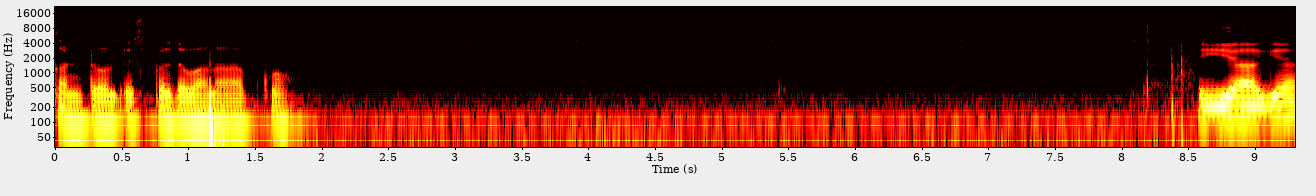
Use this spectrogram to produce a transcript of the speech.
कंट्रोल इस पर दबाना है आपको। ये आ गया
